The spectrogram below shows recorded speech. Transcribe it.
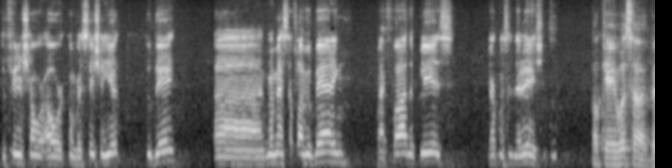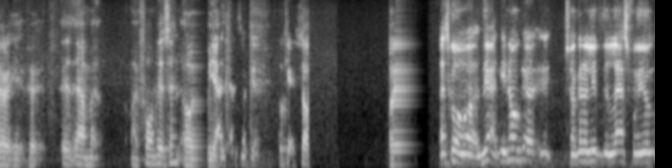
to finish our, our conversation here today. Uh, Grandmaster Flavio Behring, my father, please, your considerations. Okay, what's up? Very, very um, my phone isn't. Oh, yeah. yeah that's okay. Okay, so let's go. Uh, yeah, you know, uh, so I'm gonna leave the last for you,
